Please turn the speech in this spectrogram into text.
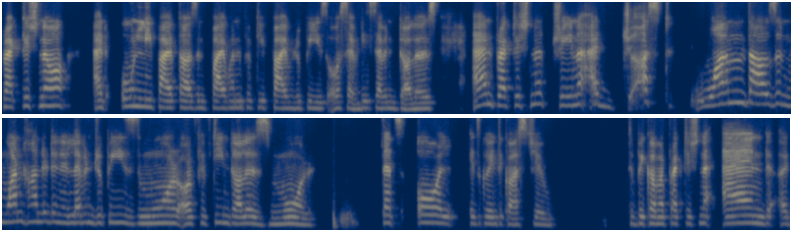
Practitioner at only 5,555 rupees or $77. And practitioner trainer at just 1,111 rupees more or $15 more. That's all it's going to cost you to become a practitioner and a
